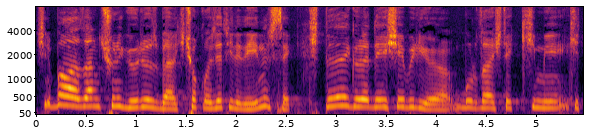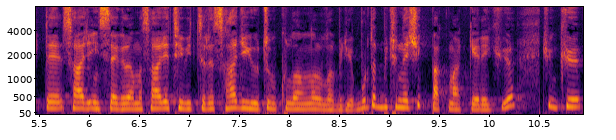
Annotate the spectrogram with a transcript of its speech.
Şimdi bazen şunu görüyoruz belki çok özetiyle değinirsek. Kitlelere göre değişebiliyor. Burada işte kimi kitle sadece Instagram'ı, sadece Twitter'ı, sadece YouTube kullananlar olabiliyor. Burada bütünleşik bakmak gerekiyor. Çünkü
